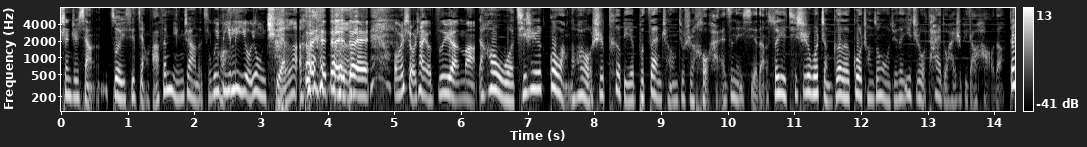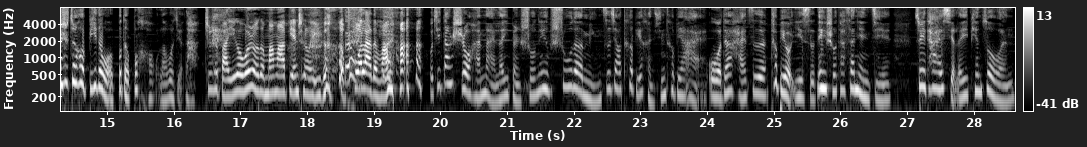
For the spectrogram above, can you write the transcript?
甚至想做一些奖罚分明这样的情况。威逼利诱用权了。对对对，我们手上有资源嘛。然后我其实过往的话，我是特别不赞成就是吼孩子那些的，所以其实我整个的过程中，我觉得一直我态度还是比较好的。但是最后逼得我不得不吼了，我觉得 就是把一个温柔的妈妈变成了一个泼辣的妈妈。我记得当时我还买了一本书，那个书的名字叫《特别狠心特别爱》。我的孩子特别有意思，那个时候他三年级，所以他还写了一篇作文。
